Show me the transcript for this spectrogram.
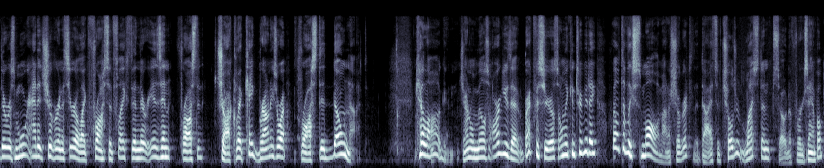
there is more added sugar in a cereal like Frosted Flakes than there is in frosted chocolate cake brownies or a frosted donut. Kellogg and General Mills argue that breakfast cereals only contribute a relatively small amount of sugar to the diets of children, less than soda, for example.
